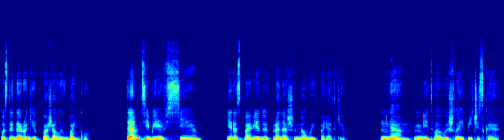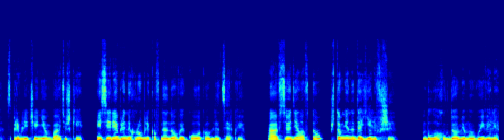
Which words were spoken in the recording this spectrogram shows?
«После дороги, пожалуй, в баньку. Там тебе все и расповедует про наши новые порядки. Да, битва вышла эпическая, с привлечением батюшки и серебряных рубликов на новый колокол для церкви. А все дело в том, что мне надоели вши. Блох в доме мы вывели,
